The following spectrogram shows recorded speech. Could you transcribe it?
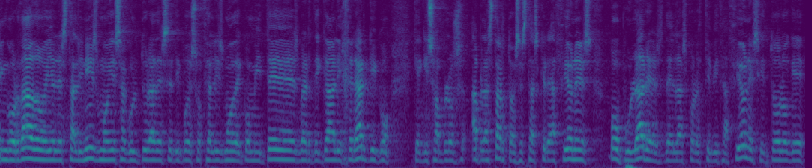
engordado y el estalinismo y esa cultura de ese tipo de socialismo de comités vertical y jerárquico que quiso aplastar todas estas creaciones populares de las colectivizaciones y todo lo que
